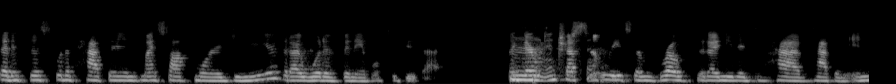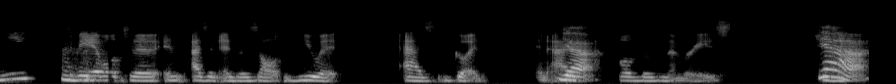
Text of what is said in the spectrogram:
that if this would have happened my sophomore or junior year, that I would have been able to do that. Like, mm, there was definitely some growth that I needed to have happen in me mm-hmm. to be mm-hmm. able to, in, as an end result, view it as good and as yeah. all of those memories. Yeah.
